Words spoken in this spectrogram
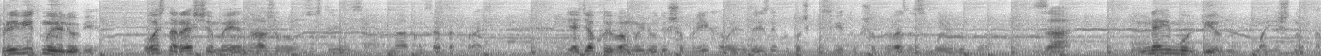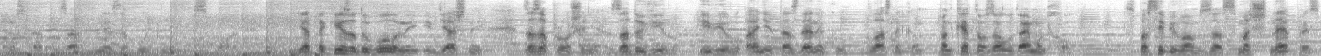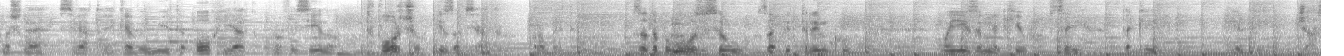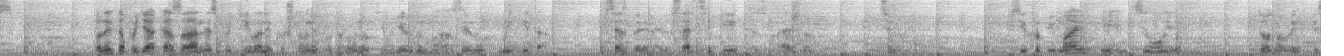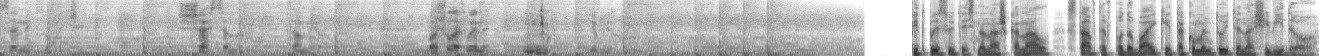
Привіт, мої любі! Ось нарешті ми наживо зустрілися на концертах в Празі. Я дякую вам, мої люди, що приїхали з різних куточків світу, що привезли з собою любов за неймовірну магічну атмосферу, за незабутні спогади. Я такий задоволений і вдячний за запрошення, за довіру і віру Ані та Зденику, власникам банкетного залу Diamond Hall. Спасибі вам за смачне присмачне свято, яке ви вмієте ох як професійно, творчо і завзято робити. За допомогу ЗСУ, за підтримку моїх земляків в цей такий гіркий час. Велика подяка за несподіваний коштовний подарунок ювелірному магазину Мікіта. Все зберігаю в серці і безмежно ціную. Всіх обіймаю і цілую. До нових пісенних зустрічей. Щастя нам та миру. Ваш Олег Винник. Люблю. Підписуйтесь на наш канал, ставте вподобайки та коментуйте наші відео.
